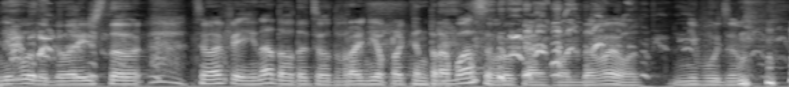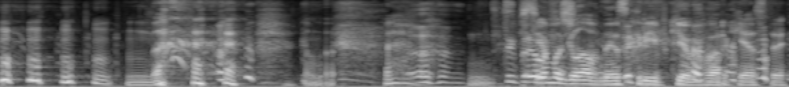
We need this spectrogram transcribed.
Не буду говорить, что Тимофей, не надо вот эти вот вранье про контрабасы в руках, вот давай вот не будем. Все мы главные скрипки в оркестре.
